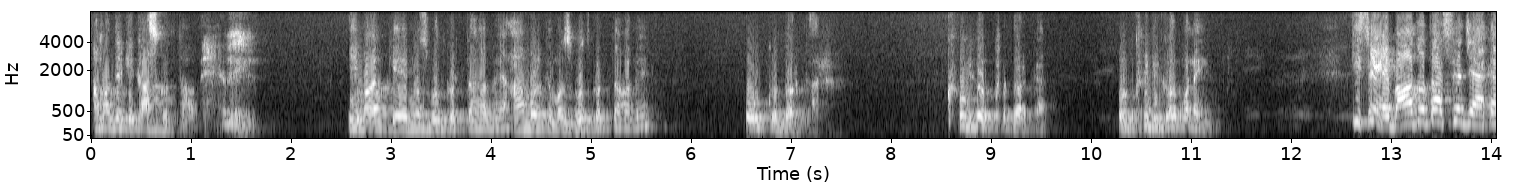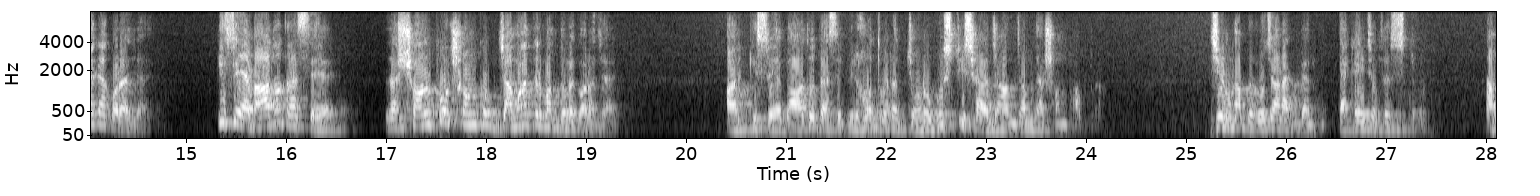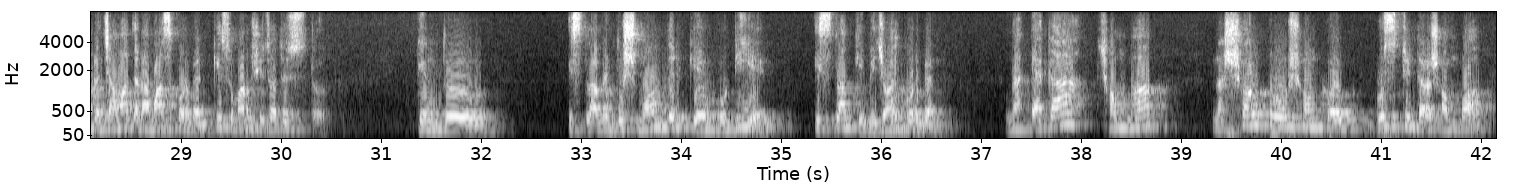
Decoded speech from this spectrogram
আমাদেরকে কাজ করতে হবে। ইমানকে মজবুত করতে হবে, আমলকে মজবুত করতে হবে। ঐক্য দরকার। খুবই ঐক্য দরকার। ঐক্যের বিকল্প নেই। কিছু এবাদত আছে যে একা একা করা যায়। কিছু এবাদত আছে যা স্বল্প সংখ্যক জামাতের মাধ্যমে করা যায়। আর কিছু এবাদত আছে বৃহত্তম একটা জনগোষ্ঠী ছাড়া জানজাম দেওয়া সম্ভব। যেমন আপনি রোজা রাখবেন, একাই যথেষ্ট। আপনি জামাতে নামাজ পড়বেন, কিছু মানুষই যথেষ্ট। কিন্তু ইসলামের দুশ্মনদেরকে হটিয়ে ইসলামকে বিজয় করবেন, না একা সম্ভব, না স্বল্প সংখ্যক গোষ্ঠীর দ্বারা সম্ভব,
